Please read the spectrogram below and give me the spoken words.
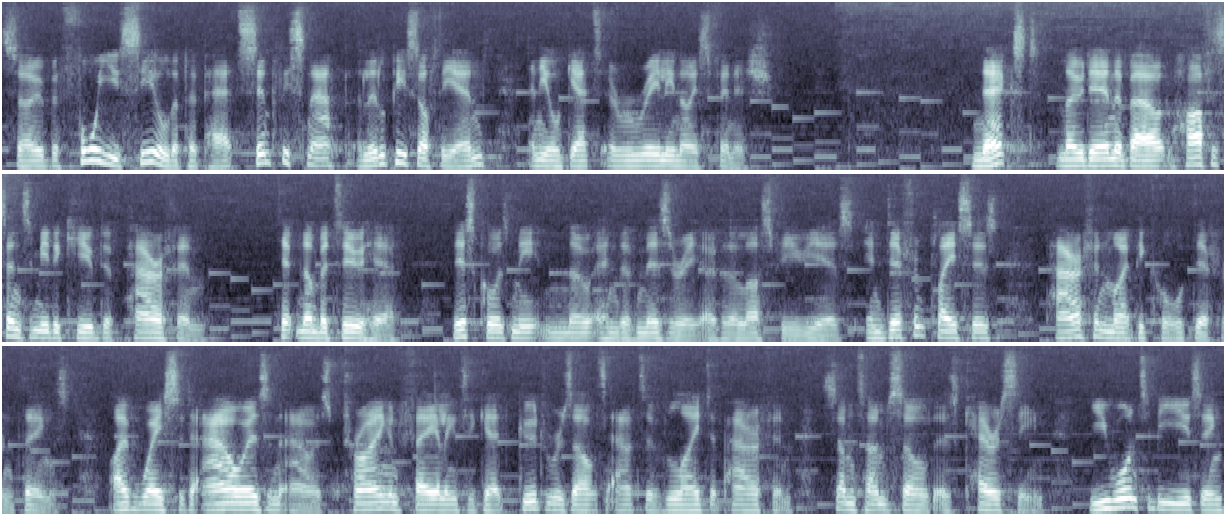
So before you seal the pipette, simply snap a little piece off the end and you'll get a really nice finish. Next, load in about half a centimeter cubed of paraffin. Tip number two here. This caused me no end of misery over the last few years. In different places, paraffin might be called different things. I've wasted hours and hours trying and failing to get good results out of lighter paraffin, sometimes sold as kerosene. You want to be using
